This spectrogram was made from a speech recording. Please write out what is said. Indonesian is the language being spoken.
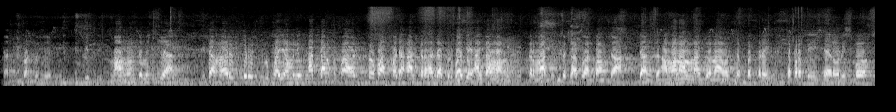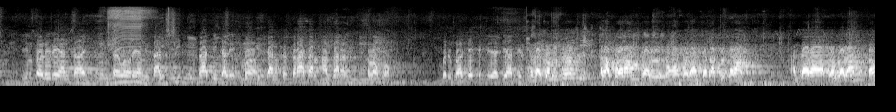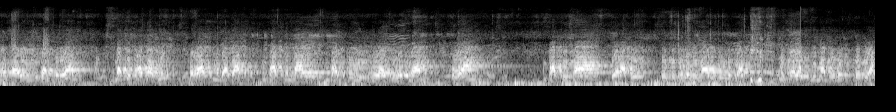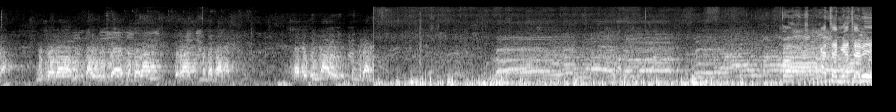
dan kondusif. Namun demikian, kita harus terus berupaya meningkatkan kewaspadaan terhadap berbagai ancaman, termasuk kesatuan bangsa dan keamanan nasional seperti, seperti terorisme, intoleransi, radikalisme, dan kekerasan antar kelompok. Berbagai kejadian Semacam itu laporan dari pengumpulan fitrah antara Tonggalan, Bangun dan Seruan Masjid Al beras mendapat 4 kintal 42 kg, uang 4 juta 275 ribu rupiah, musola 50 rupiah. Musola Mustahil Huda Tenggelam beras mendapat 1 kintal 9 ngajan ngajan nih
